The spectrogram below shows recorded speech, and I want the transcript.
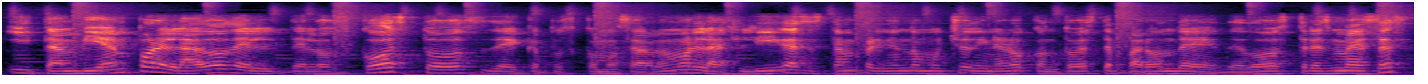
y también por el lado de los costos, de que pues como sabemos las ligas están perdiendo mucho dinero con todo este parón de, dos, tres meses.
